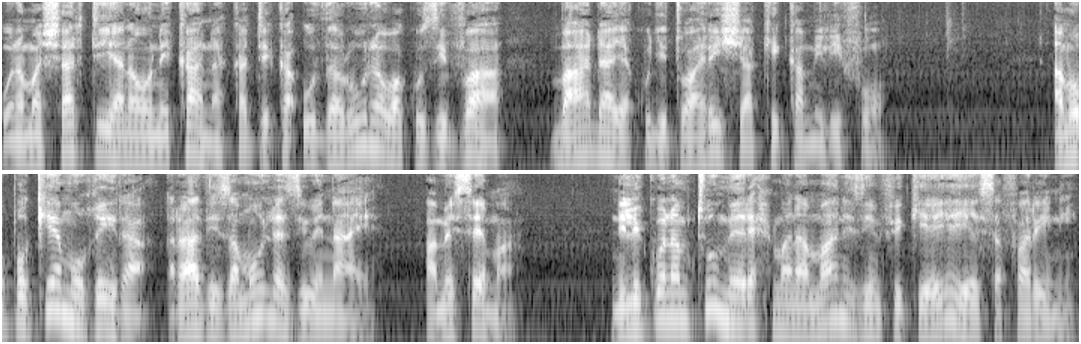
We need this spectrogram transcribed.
una masharti yanayoonekana katika udharura wa kuzivaa baada ya kujitwarisha kikamilifu. Amepokea Mughira, radhi za Mola ziwe naye, amesema nilikuwa na Mtume rehma na amani zimfikie yeye safarini,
